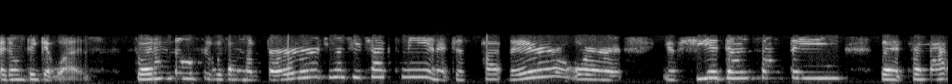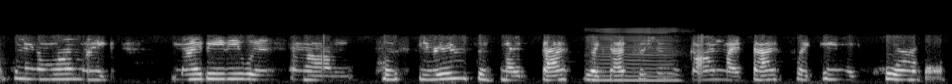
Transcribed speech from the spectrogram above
I don't think it was. So I don't know if it was on the verge when she checked me and it just popped there or if she had done something. But from that point on, like my baby was um posterior, so my back like mm. that cushion was gone. My back like pain was horrible.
